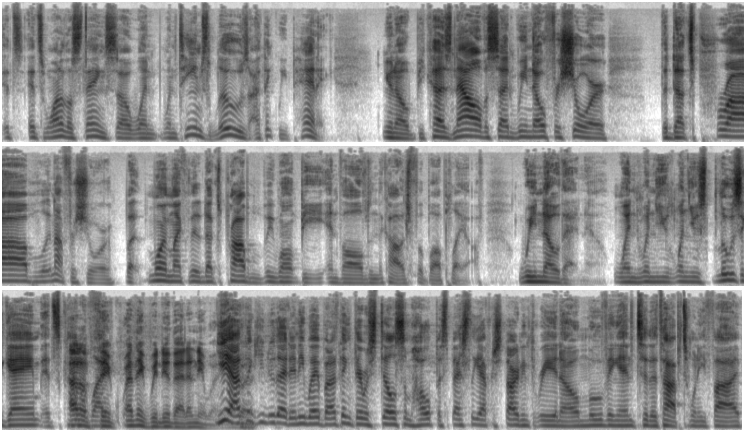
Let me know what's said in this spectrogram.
it's it's one of those things. So when when teams lose, I think we panic, you know, because now all of a sudden we know for sure the Ducks probably not for sure, but more than likely the Ducks probably won't be involved in the college football playoff. We know that now. When when you when you lose a game, it's kind I don't of like think I think we knew that anyway. yeah, I think you knew that anyway, but I think there was still some hope, especially after starting 3 and 0, moving into the top 25.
